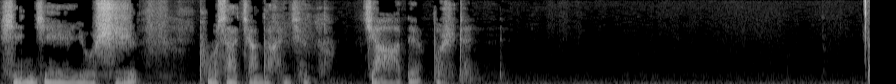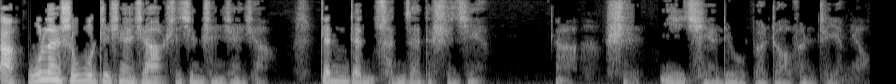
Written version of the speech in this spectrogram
形皆有实。菩萨讲的很清楚，假的不是真的。啊，无论是物质现象，是精神现象，真正存在的时间，啊，是一千六百兆分之一秒。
